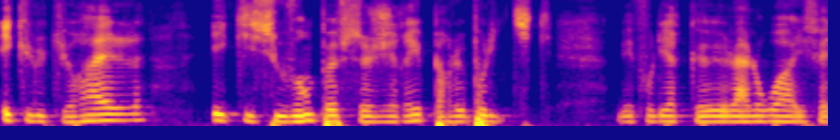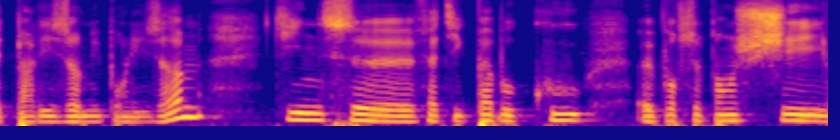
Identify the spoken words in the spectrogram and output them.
et culturels et qui souvent peuvent se gérer par le politique. Mais il faut dire que la loi est faite par les hommes et pour les hommes, qui ne se fatiguent pas beaucoup euh, pour se pencher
